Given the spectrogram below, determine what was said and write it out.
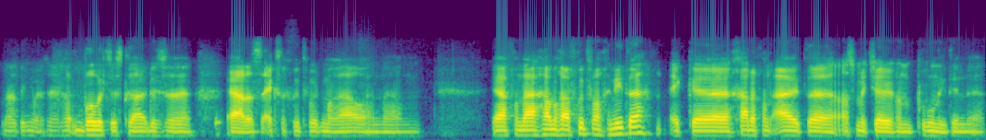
laat ik maar zeggen, bolletjestrui. Dus eh, ja, dat is extra goed voor het moraal. En ehm, ja, vandaag gaan we nog even goed van genieten. Ik ga ervan uit, als Mathieu van der Poel niet in de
